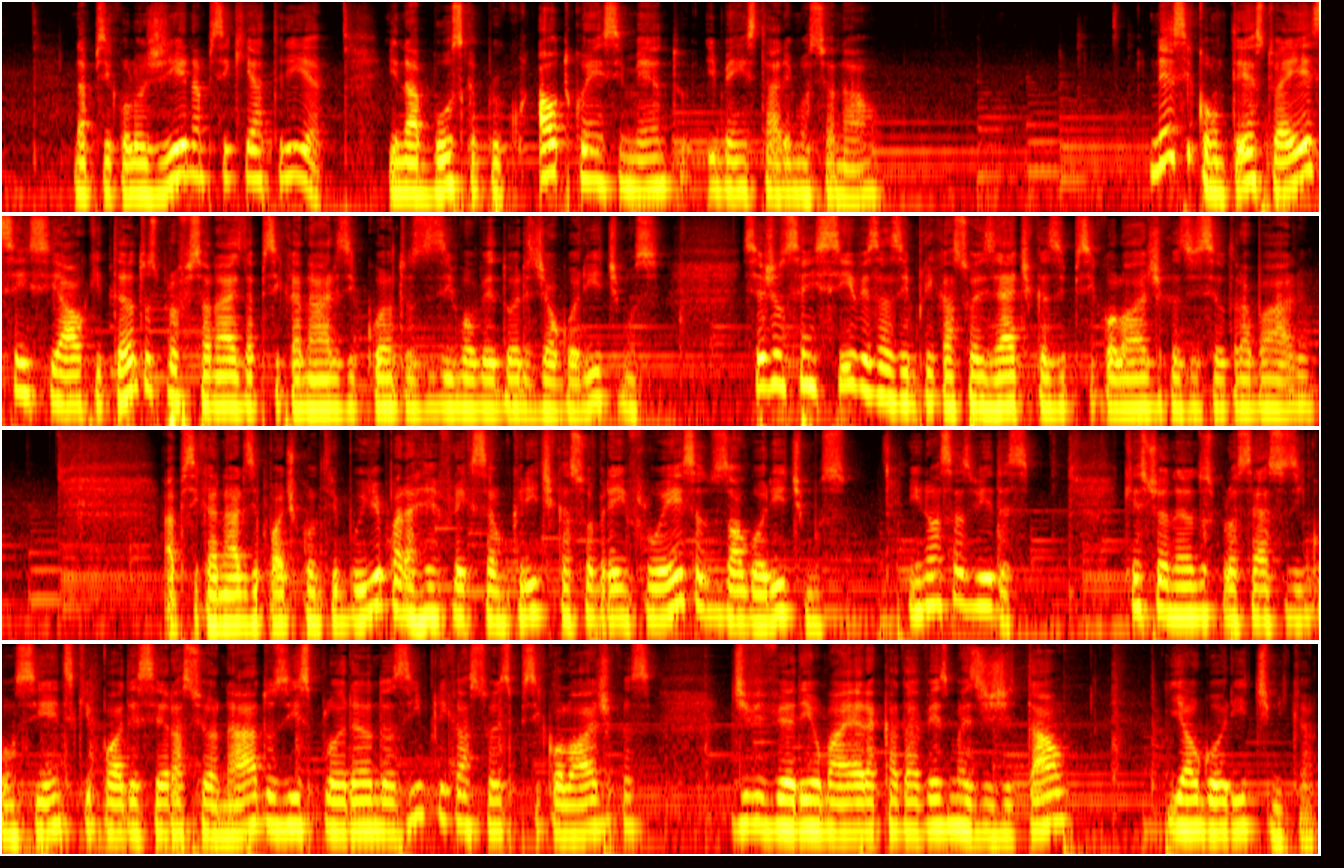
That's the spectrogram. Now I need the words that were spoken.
na psicologia e na psiquiatria, e na busca por autoconhecimento e bem-estar emocional. Nesse contexto, é essencial que tanto os profissionais da psicanálise quanto os desenvolvedores de algoritmos sejam sensíveis às implicações éticas e psicológicas de seu trabalho. A psicanálise pode contribuir para a reflexão crítica sobre a influência dos algoritmos em nossas vidas, questionando os processos inconscientes que podem ser acionados e explorando as implicações psicológicas de viver em uma era cada vez mais digital e algorítmica.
